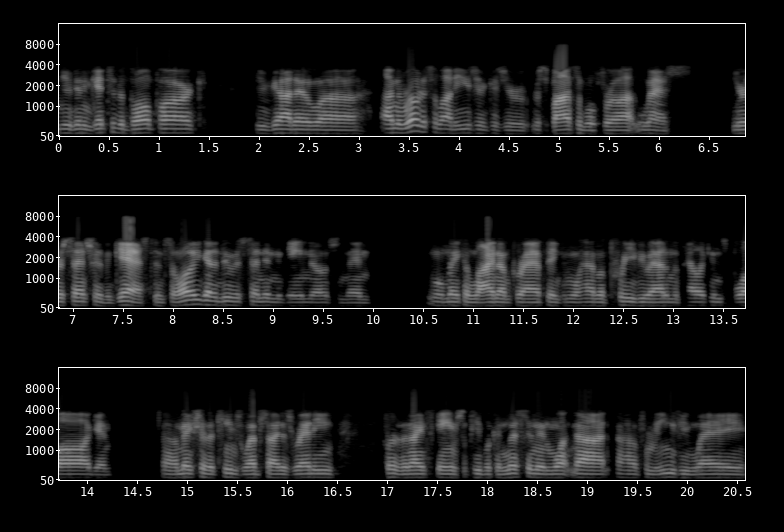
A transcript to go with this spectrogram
you're going to get to the ballpark. You've got to uh, on the road. It's a lot easier because you're responsible for a lot less. You're essentially the guest, and so all you got to do is send in the game notes, and then we'll make a lineup graphic, and we'll have a preview out on the Pelicans blog, and uh, make sure the team's website is ready for the night's game so people can listen and whatnot uh, from an easy way,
